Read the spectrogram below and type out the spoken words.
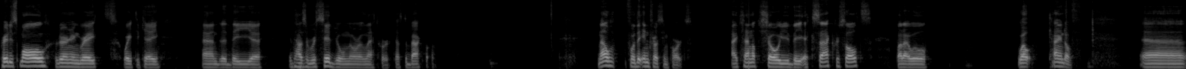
Pretty small, learning rate, weight decay, and the uh, it has a residual neural network as the backbone. Now for the interesting parts. I cannot show you the exact results, but I will, well, kind of. Uh,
